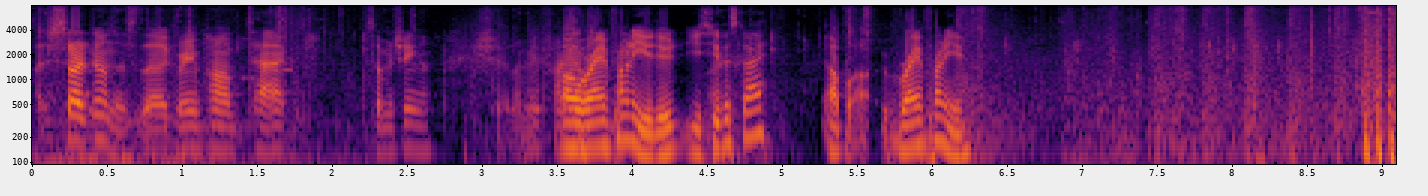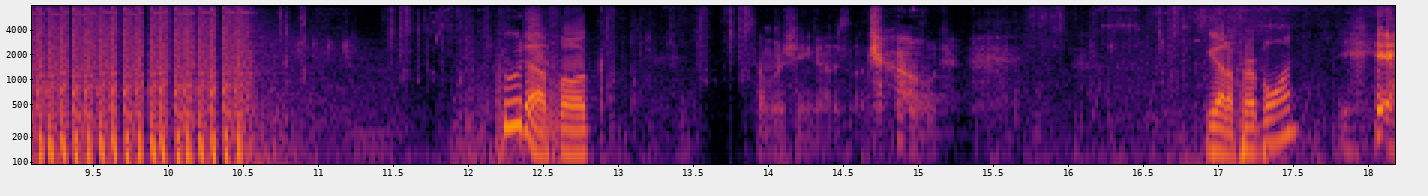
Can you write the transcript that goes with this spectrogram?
I just started doing this. The green pump tac submachine gun. Shit, let me find. Oh, out. right in front of you, dude. You see this guy? Up, uh, right in front of you. Who the fuck? Submachine gun is no joke. You got a purple one? Yeah.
